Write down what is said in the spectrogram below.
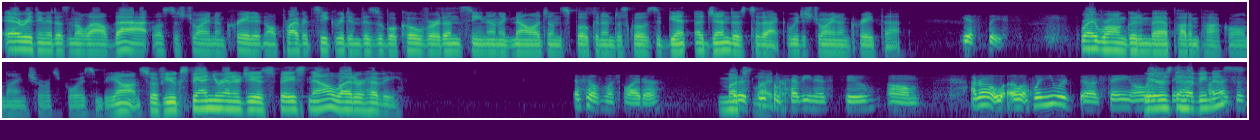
everything that doesn't allow that, let's destroy and uncreate it, and all private, secret, invisible, covert, unseen, unacknowledged, unspoken, undisclosed ag- agendas to that. Can we destroy and uncreate that? Yes, please. Right, wrong, good and bad, POD and POC, all nine shorts, boys and beyond. So if you expand your energy as space now, light or heavy? It feels much lighter. but Much it's still some heaviness too. Um, I don't know uh, when you were uh, saying all. Where's the things, I- heaviness? Just,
